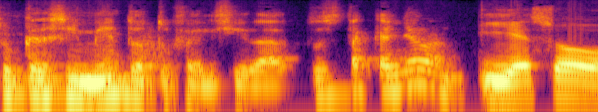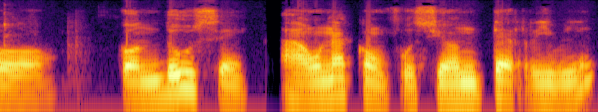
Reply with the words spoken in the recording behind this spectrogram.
tu crecimiento, tu felicidad. Entonces está cañón. Y eso conduce a una confusión terrible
